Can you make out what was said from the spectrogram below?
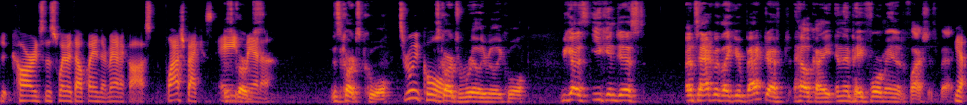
the cards this way without paying their mana cost. Flashback is eight card's- mana. This card's cool. It's really cool. This card's really really cool because you can just attack with like your backdraft Hellkite and then pay four mana to flash this back. Yeah.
